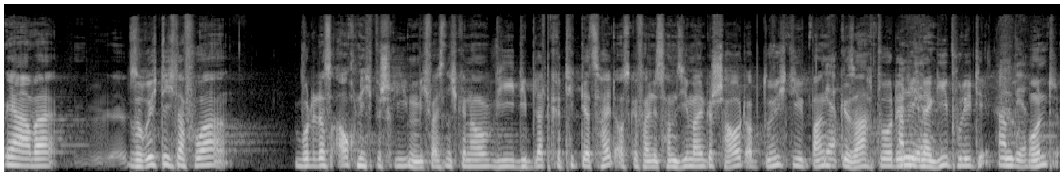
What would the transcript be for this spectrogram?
Ja, aber so richtig davor wurde das auch nicht beschrieben. Ich weiß nicht genau, wie die Blattkritik der Zeit ausgefallen ist. Haben Sie mal geschaut, ob durch die Bank ja. gesagt wurde, Haben die wir. Energiepolitik. Haben wir. Und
